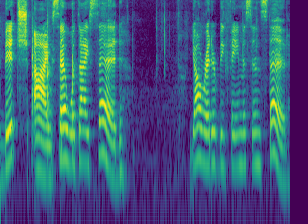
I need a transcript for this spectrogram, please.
Bitch, I said what I said. Y'all rather be famous instead.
